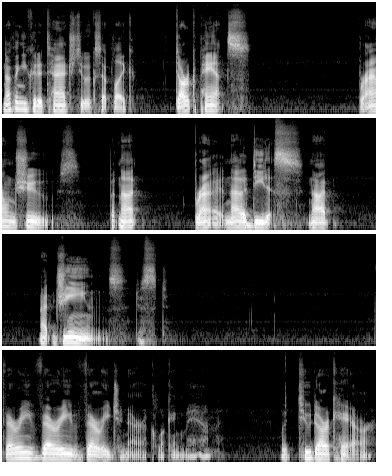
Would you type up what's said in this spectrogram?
Nothing you could attach to except like dark pants, brown shoes, but not brand, not Adidas, not not jeans, just very, very, very generic looking man with too dark hair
